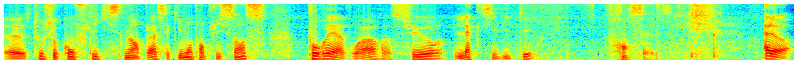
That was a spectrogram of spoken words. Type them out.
euh, tout ce conflit qui se met en place et qui monte en puissance pourrait avoir sur l'activité française Alors,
